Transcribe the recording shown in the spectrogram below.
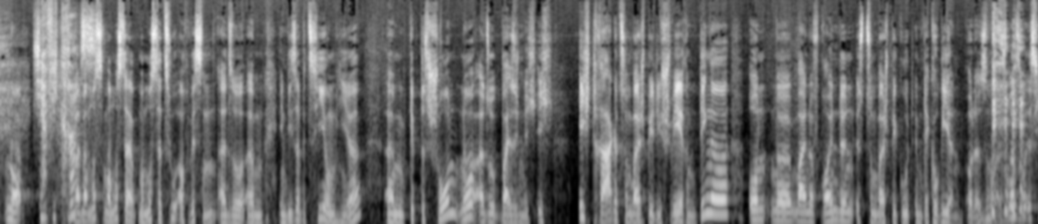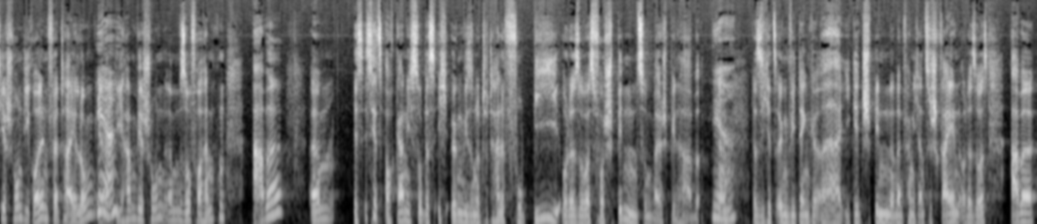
Ja, wie krass. Weil man muss, man muss da, man muss dazu auch wissen, also ähm, in dieser Beziehung hier ähm, gibt es schon, ne, also weiß ich nicht, ich, ich trage zum Beispiel die schweren Dinge und äh, meine Freundin ist zum Beispiel gut im Dekorieren oder sowas. Ne? So ist hier schon die Rollenverteilung, ja. Ja. die haben wir schon ähm, so vorhanden. Aber ähm, es ist jetzt auch gar nicht so, dass ich irgendwie so eine totale Phobie oder sowas vor Spinnen zum Beispiel habe. Ja. Dass ich jetzt irgendwie denke, ah, ihr geht Spinnen und dann fange ich an zu schreien oder sowas. Aber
